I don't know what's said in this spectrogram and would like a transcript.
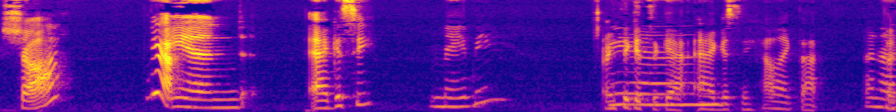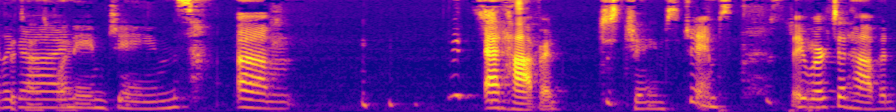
Shaw Yeah. and Agassiz. maybe I think it's a Agassiz. I like that. another the tennis guy named James um, at Harvard. Just James. James. Just They James. worked at Harvard.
